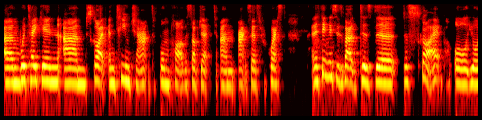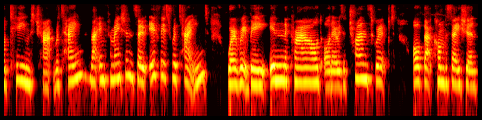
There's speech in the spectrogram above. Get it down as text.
um, we're taking um, Skype and Team Chat to form part of a subject um, access request. And I think this is about does the does Skype or your Teams chat retain that information? So if it's retained, whether it be in the cloud or there is a transcript of that conversation,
